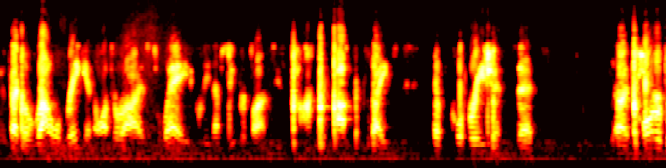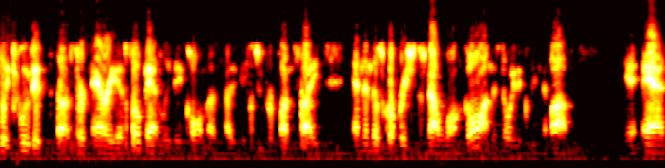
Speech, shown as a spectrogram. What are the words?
In fact, a Ronald Reagan authorized way to clean up super funds, these toxic, toxic sites from corporations that uh, horribly polluted uh, certain areas so badly they call them a, a, a super fund site, and then those corporations are now long gone. There's no way to clean them up, and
